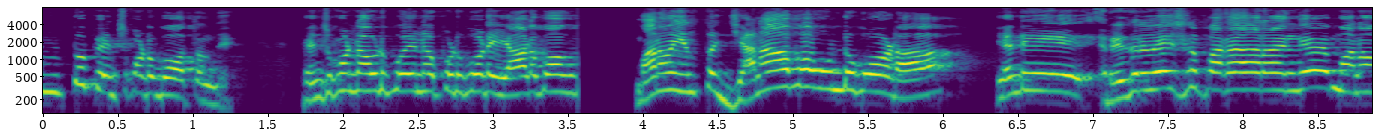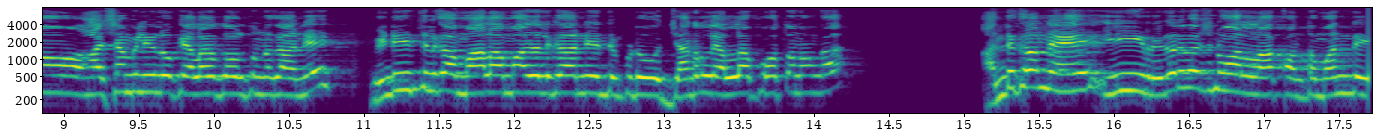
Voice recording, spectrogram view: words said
ఉంటూ పెంచుకుంటూ పోతుంది. పెంచుకుంటూ ఆవిడిపోయినప్పుడు కూడా ఏడబాగు మనం ఇంత జనాభా ఉండి కూడా ఏంటి రిజర్వేషన్ ప్రకారంగా మనం అసెంబ్లీలోకి వెళ్ళగలుగుతున్నాం కానీ ఇండివిజువల్గా మాలామాదులు కానీ ఇప్పుడు జనరల్ వెళ్ళకపోతున్నాంగా అందుకనే ఈ రిజర్వేషన్ వలన కొంతమంది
